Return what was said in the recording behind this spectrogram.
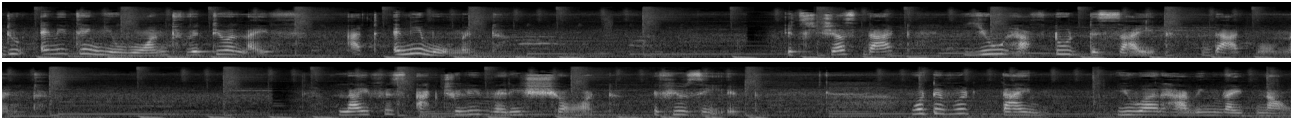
do anything you want with your life at any moment. It's just that you have to decide that moment. Life is actually very short if you see it. Whatever time you are having right now,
